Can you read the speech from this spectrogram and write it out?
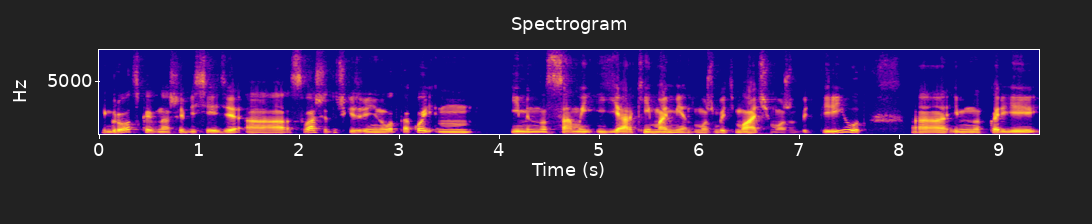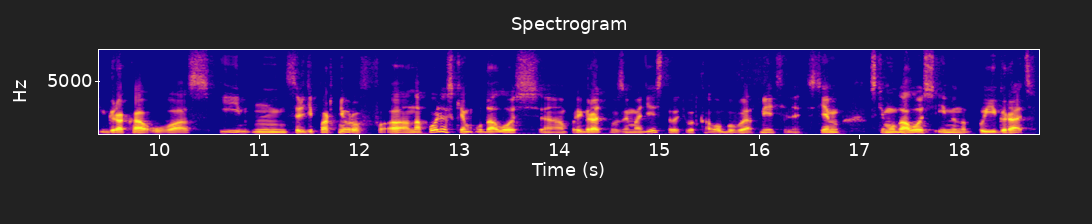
Игродской в нашей беседе, а с вашей точки зрения, ну вот какой именно самый яркий момент, может быть, матч, может быть, период именно в карьере игрока у вас? И среди партнеров а, на поле, с кем удалось а, поиграть, повзаимодействовать, вот кого бы вы отметили, с тем, с кем удалось именно поиграть?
